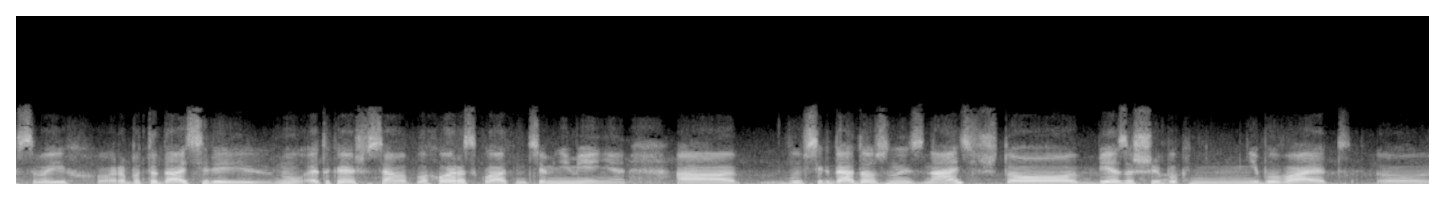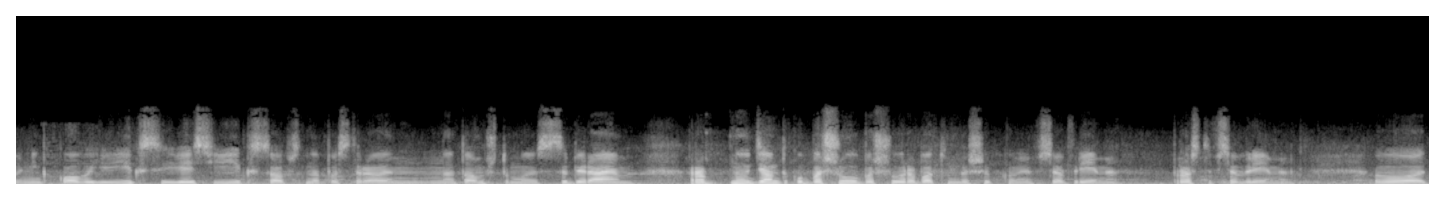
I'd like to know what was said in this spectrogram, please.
своих работодателей. Ну, это, конечно, самый плохой расклад, но тем не менее. Вы всегда должны знать, что без ошибок не бывает э, никакого UX, и весь UX, собственно, построен на том, что мы собираем, ну, делаем такую большую-большую работу над ошибками все время, просто все время. Вот.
